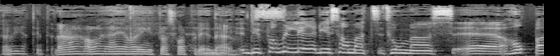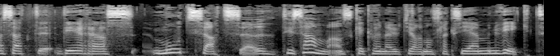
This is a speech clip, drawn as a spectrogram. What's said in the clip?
jag vet inte. Nej, ja, jag har inget bra svar på det där. Du formulerade ju som att Thomas eh, hoppas att deras motsatser tillsammans ska kunna utgöra någon slags jämvikt.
